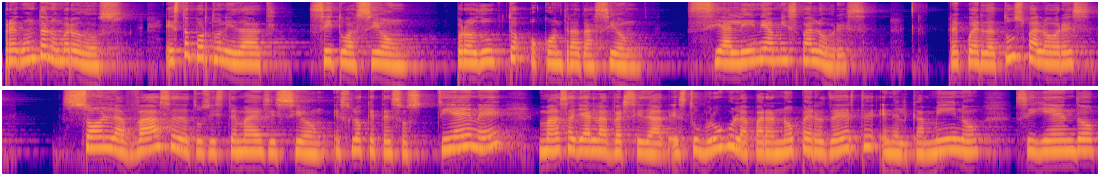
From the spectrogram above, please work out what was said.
Pregunta número dos. ¿Esta oportunidad, situación, producto o contratación se alinea a mis valores? Recuerda, tus valores son la base de tu sistema de decisión, es lo que te sostiene más allá de la adversidad, es tu brújula para no perderte en el camino siguiendo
